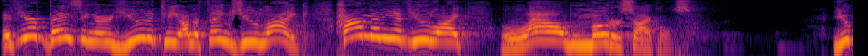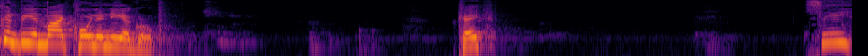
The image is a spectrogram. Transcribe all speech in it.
If you're basing your unity on the things you like, how many of you like loud motorcycles? You can be in my koinonia group. Okay? See?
